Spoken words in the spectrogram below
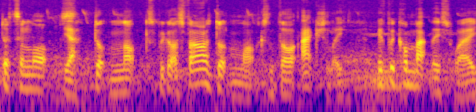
Dutton locks. yeah Dutton Locks. We got as far as Dutton Locks and thought, actually, if we come back this way,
